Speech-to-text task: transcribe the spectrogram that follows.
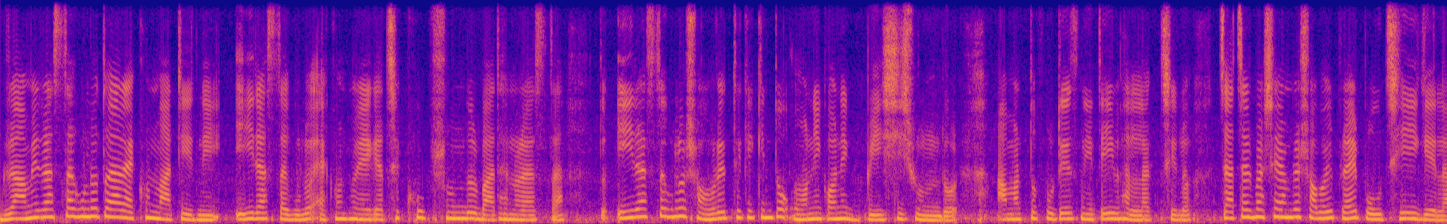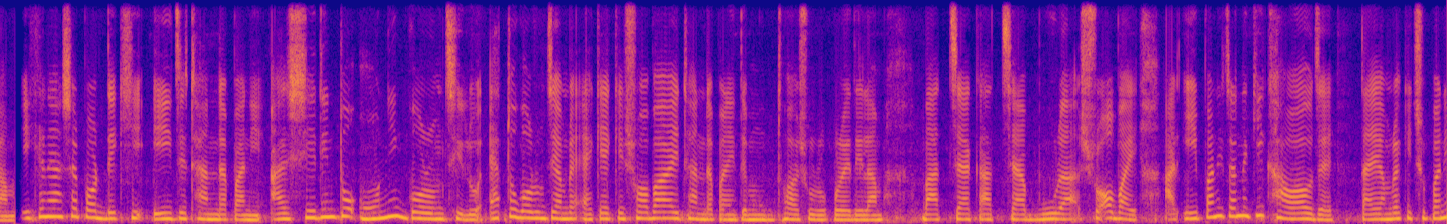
গ্রামের রাস্তাগুলো তো আর এখন মাটির নেই। এই রাস্তাগুলো এখন হয়ে গেছে খুব সুন্দর বাঁধানো রাস্তা। তো এই রাস্তাগুলো শহরের থেকে কিন্তু অনেক অনেক বেশি সুন্দর। আমার তো ফুটেজ নিতেই ভালো লাগছিল। চাচার বাসায় আমরা সবাই প্রায় পৌঁছেই গেলাম। এখানে আসার পর দেখি এই যে ঠান্ডা পানি। আর সেদিন তো অনেক গরম ছিল। এত গরম যে আমরা একে একে সবাই ঠান্ডা পানিতে মুখ ধোয়া শুরু করে দিলাম। বাচ্চা, কাচ্চা, বুড়া, সবাই। আর এই পানিটা নাকি খাওয়াও যায়। তাই আমরা কিছু পানি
